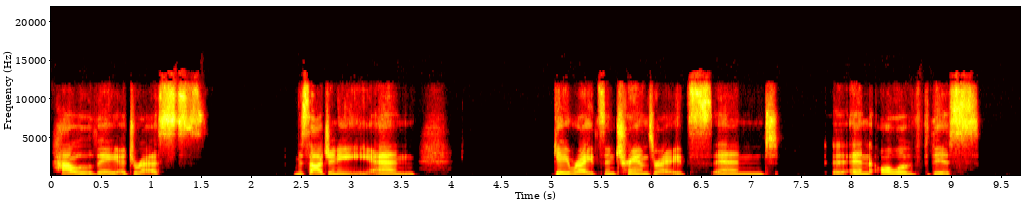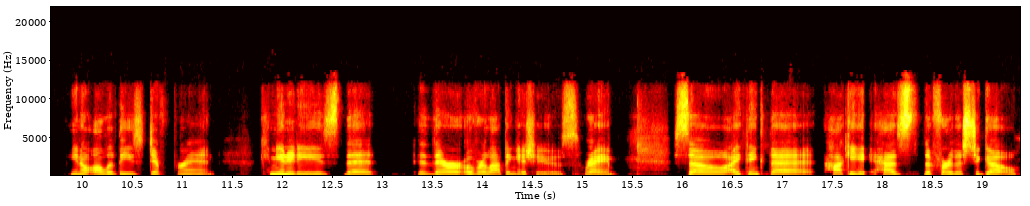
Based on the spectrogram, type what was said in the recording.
how they address misogyny and gay rights and trans rights and and all of this you know all of these different communities that there are overlapping issues right? So i think that hockey has the furthest to go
